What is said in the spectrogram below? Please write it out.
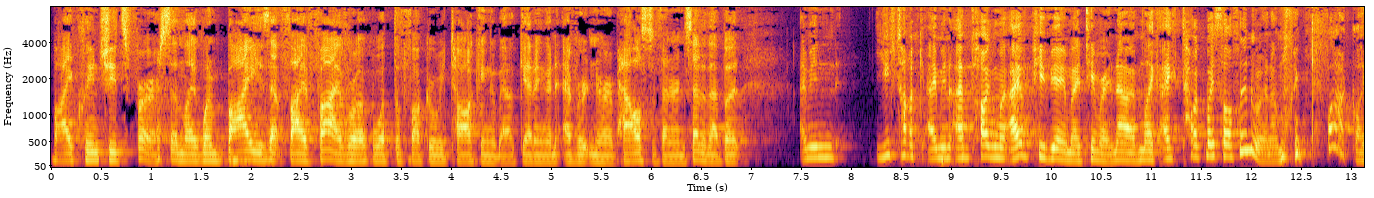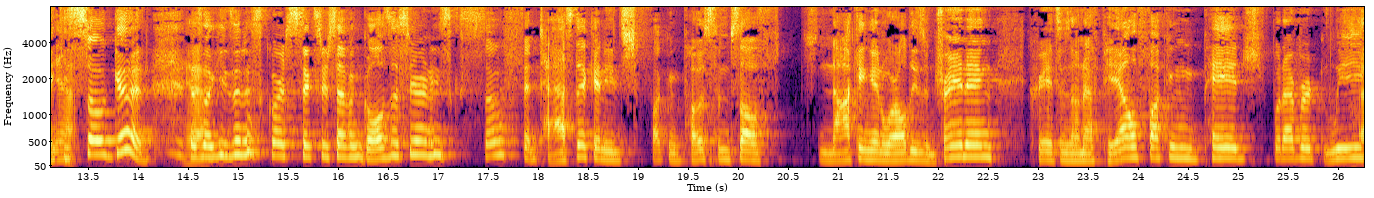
buy clean sheets first, and like when buy is at five five, we're like, what the fuck are we talking about? Getting an Everton or a Palace defender instead of that, but I mean. You've talked. I mean, I'm talking. About, I have PVA in my team right now. I'm like, I talk myself into it. I'm like, fuck, like Yeah. he's so good. Yeah. It's like he's gonna score six or seven goals this year, and he's so fantastic. And he fucking posts himself knocking in worldies in training, creates his own FPL fucking page, whatever league. Oh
